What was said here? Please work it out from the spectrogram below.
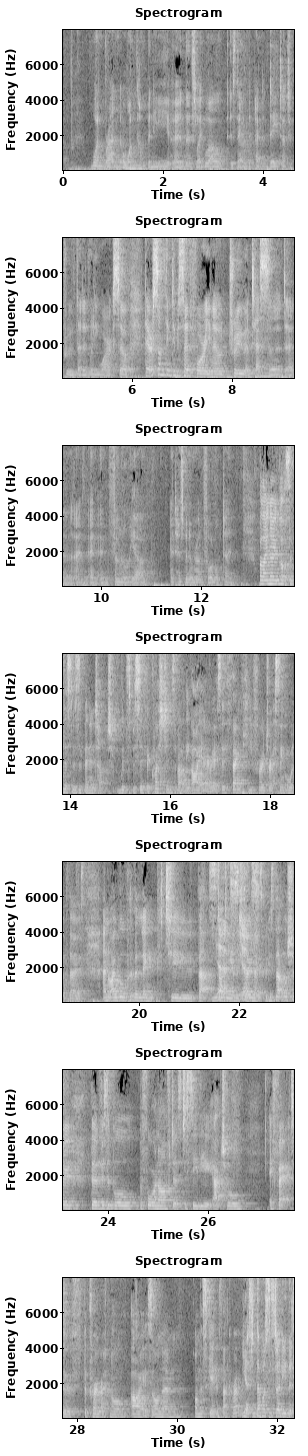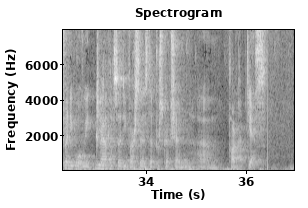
one brand or one mm-hmm. company and it's like well is there independent data to prove that it really works so there's something to be said for you know true and tested and, and, and, and familiar and has been around for a long time. Well, I know lots of listeners have been in touch with specific questions about the eye area, so thank you for addressing all of those. And I will put the link to that study yes, in the show yes. notes because that will show the visible before and afters to see the actual effect of the pro-retinol eyes on um, on the skin. Is that correct? Yes, and that was the study, the 24 week clinical yeah. study versus the prescription um, product. Yes.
